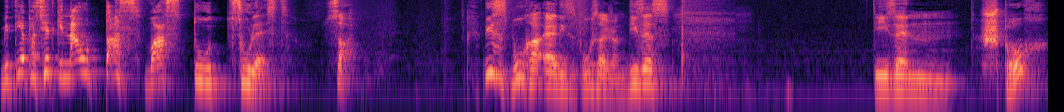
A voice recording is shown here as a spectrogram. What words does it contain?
mit dir passiert genau das, was du zulässt. So. Dieses Buch, äh, dieses Buch sage ich schon, dieses, diesen Spruch,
